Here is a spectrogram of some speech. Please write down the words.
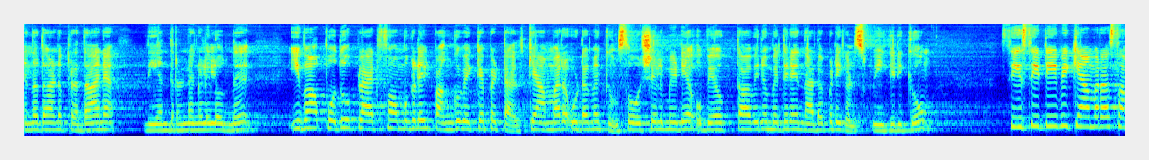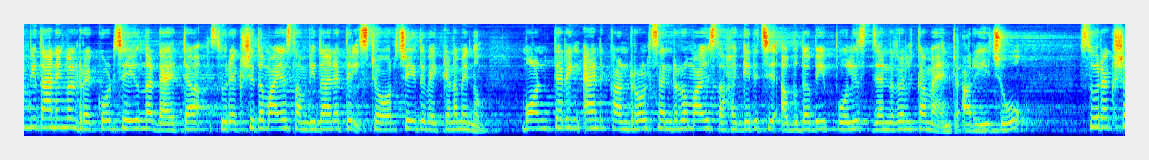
എന്നതാണ് പ്രധാന നിയന്ത്രണങ്ങളിലൊന്ന്. ഇവ പൊതു പ്ലാറ്റ്ഫോമുകളിൽ പങ്കുവെക്കപ്പെട്ടാൽ ക്യാമറ ഉടമയ്ക്കും സോഷ്യൽ മീഡിയ ഉപയോക്താവിനുമെതിരെ നടപടികൾ സ്വീകരിക്കും. C C T V camera സംവിധാനങ്ങൾ റെക്കോർഡ് ചെയ്യുന്ന ഡാറ്റ സുരക്ഷിതമായ സംവിധാനത്തിൽ സ്റ്റോർ ചെയ്ത് വെക്കണമെന്നും മോണിറ്ററിംഗ് ആൻഡ് കൺട്രോൾ സെന്ററുമായി സഹകരിച്ച് അബുദാബി പോലീസ് ജനറൽ കമാൻഡ് അറിയിച്ചു. സുരക്ഷ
